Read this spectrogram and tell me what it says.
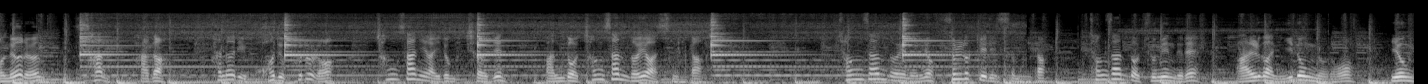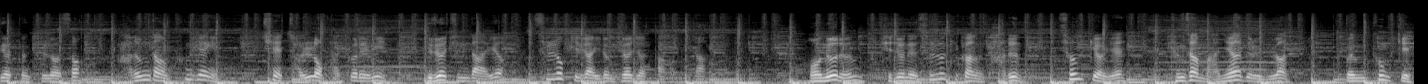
오늘은 산, 바다, 하늘이 모두 푸르러 청산이라 이름 붙여진 완도 청산도에 왔습니다. 청산도에는요 술루길이 있습니다. 청산도 주민들의 마을간 이동로로 이용되었던 길로서 아름다운 풍경에 최 절로 발걸음이 느려진다 하여 술루길이라 이름 지어졌다고 합니다. 오늘은 기존의 술루길과는 다른 성격의 등산 마니아들을 위한 명품길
